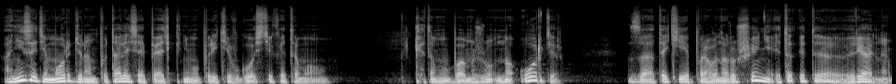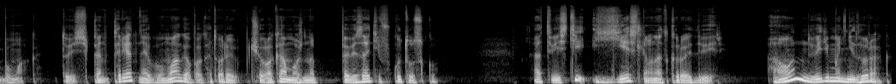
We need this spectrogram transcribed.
Они с этим ордером пытались опять к нему прийти в гости, к этому, к этому бомжу. Но ордер за такие правонарушения это, это реальная бумага. То есть конкретная бумага, по которой чувака можно повязать и в кутузку. Отвести, если он откроет дверь. А он, видимо, не дурак.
